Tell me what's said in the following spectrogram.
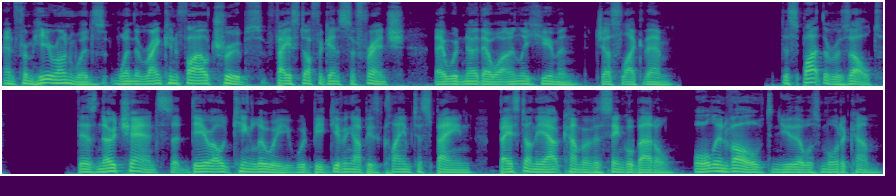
and from here onwards, when the rank and file troops faced off against the French, they would know they were only human, just like them. Despite the result, there's no chance that dear old King Louis would be giving up his claim to Spain based on the outcome of a single battle. All involved knew there was more to come.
